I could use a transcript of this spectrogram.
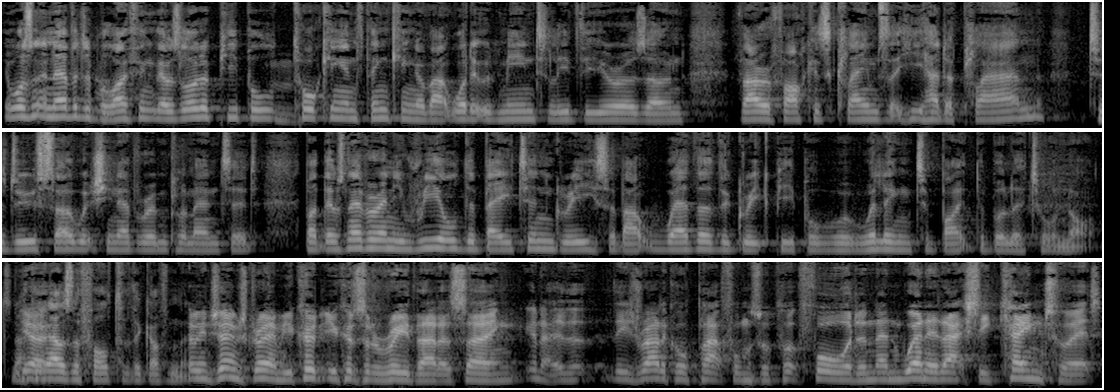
It wasn't inevitable. I think there was a lot of people mm. talking and thinking about what it would mean to leave the eurozone. Varoufakis claims that he had a plan to do so, which he never implemented. But there was never any real debate in Greece about whether the Greek people were willing to bite the bullet or not. And I yeah. think that was the fault of the government. I mean, James Graham, you could, you could sort of read that as saying, you know, that these radical platforms were put forward, and then when it actually came to it,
